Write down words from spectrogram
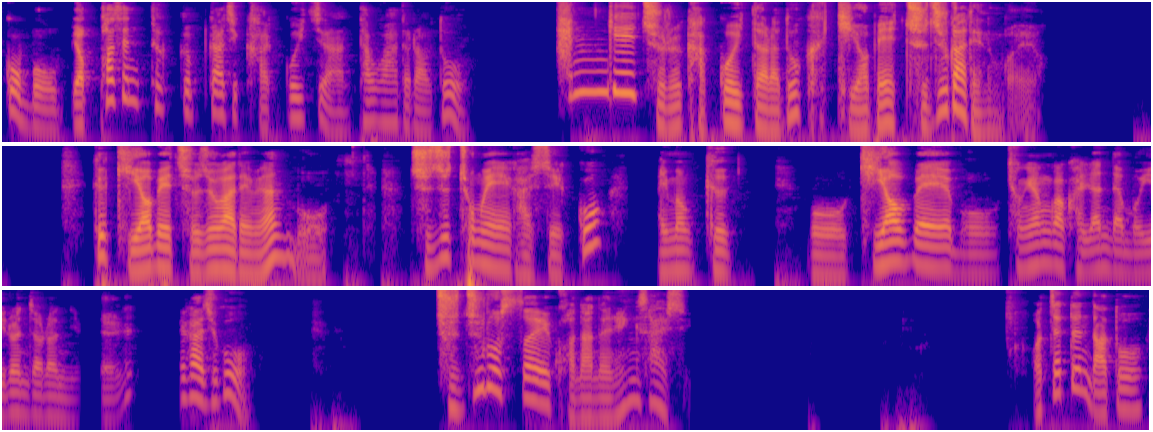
꼭 뭐 몇 퍼센트급까지 갖고 있진 않다고 하더라도 한 개 주를 갖고 있더라도 그 기업의 주주가 되는 거예요. 그 기업의 주주가 되면 뭐 주주총회에 갈 수 있고 아니면 그 뭐 기업의 뭐 경영과 관련된 뭐 이런저런 일들 해가지고 주주로서의 권한을 행사할 수 있고 어쨌든 나도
